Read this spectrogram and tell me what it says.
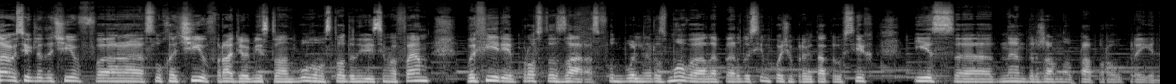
Вітаю всіх глядачів, е, слухачів радіо місто над Бугом 101.8 FM. ем. В ефірі просто зараз футбольні розмови, але передусім хочу привітати усіх із е, Днем Державного прапора України,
